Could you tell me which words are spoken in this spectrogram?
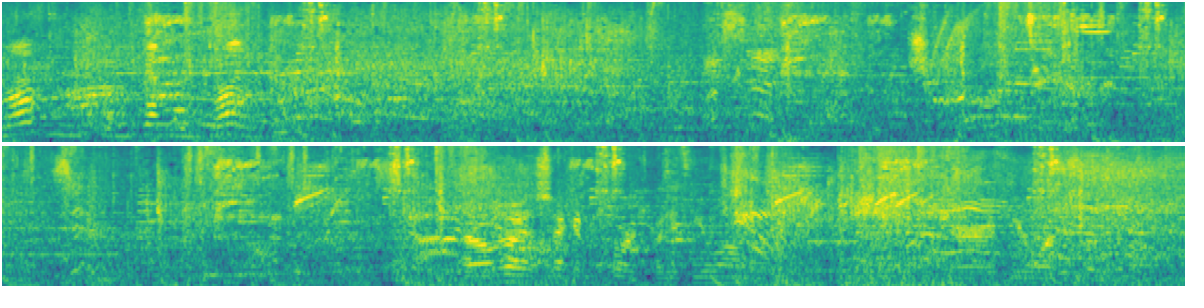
Fucking. I don't got a second fork, but if you want one. Or if you want.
